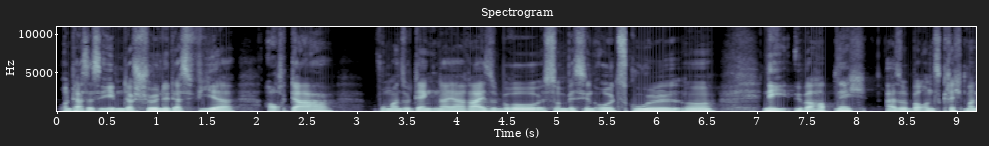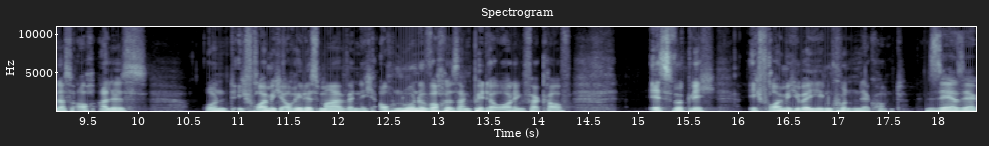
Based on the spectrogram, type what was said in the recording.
Und das ist eben das Schöne, dass wir auch da wo man so denkt, naja, Reisebüro ist so ein bisschen oldschool. Äh. Nee, überhaupt nicht. Also bei uns kriegt man das auch alles. Und ich freue mich auch jedes Mal, wenn ich auch nur eine Woche St. Peter-Ording verkaufe. Ist wirklich, ich freue mich über jeden Kunden, der kommt. Sehr, sehr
